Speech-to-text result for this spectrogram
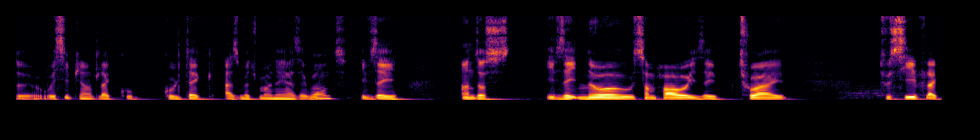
the recipient like could, could take as much money as they want if they under if they know somehow if they try to see if like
